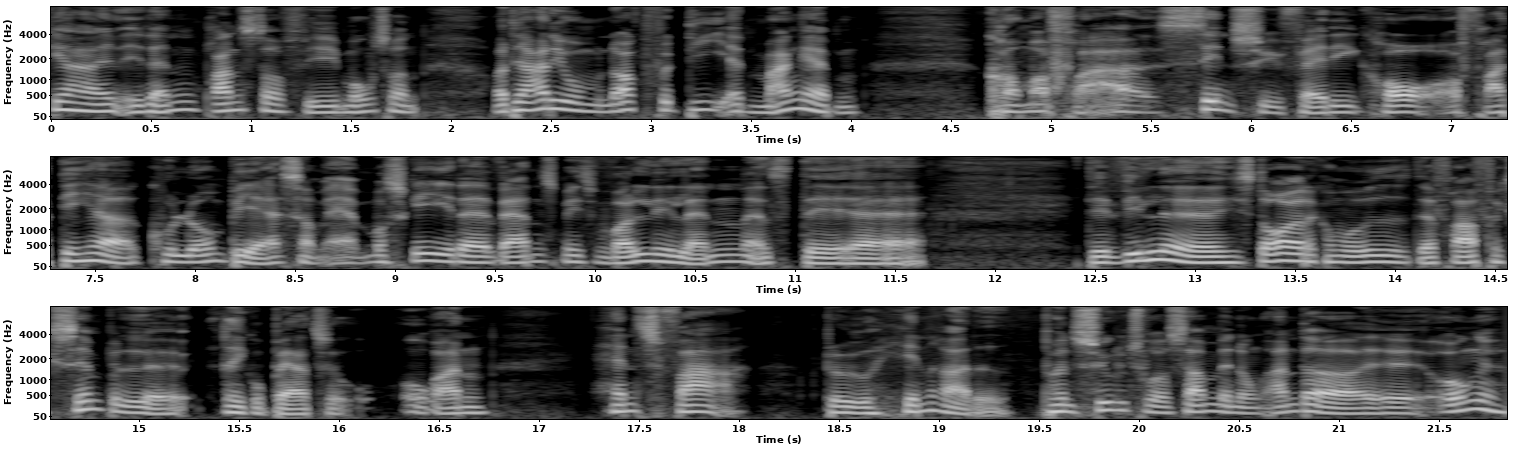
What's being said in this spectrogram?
de har et andet brændstof i motoren, og det har de jo nok fordi, at mange af dem kommer fra sindssygt fattige kår, og fra det her Colombia, som er måske et af verdens mest voldelige lande. Altså det er, det er vilde historier, der kommer ud derfra. For eksempel øh, Rigoberto Oran, hans far blev jo henrettet på en cykeltur sammen med nogle andre øh, unge,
